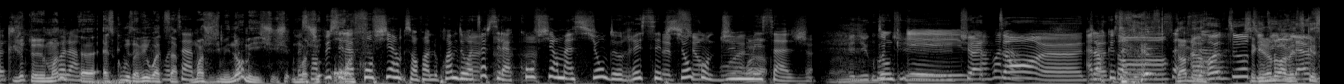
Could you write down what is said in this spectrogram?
les clients te demandent voilà. euh, est-ce que vous avez WhatsApp, WhatsApp. Moi, je dis mais non, mais je, je- moi, je plus, c'est la confirmation. Enfin, le problème de Ouais, WhatsApp, c'est la confirmation de réception du ouais. Message. Et du coup, Donc, tu, et- tu enfin, attends, euh, tu Alors que ça- Non, mais un retour. C'est tu que dis, non, avec ce que vu,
